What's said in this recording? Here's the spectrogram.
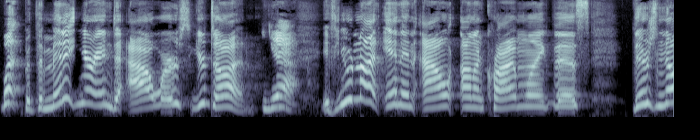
But But the minute you're into hours, you're done. yeah, if you're not in and out on a crime like this there's no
